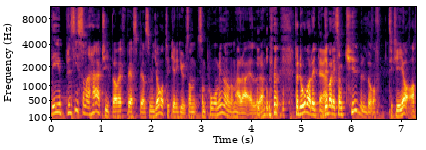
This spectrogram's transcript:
det är ju precis sådana här typer av FPS-spel som jag tycker är kul, som, som påminner om de här äldre. För då var det, ja. det var liksom kul då, tycker jag.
